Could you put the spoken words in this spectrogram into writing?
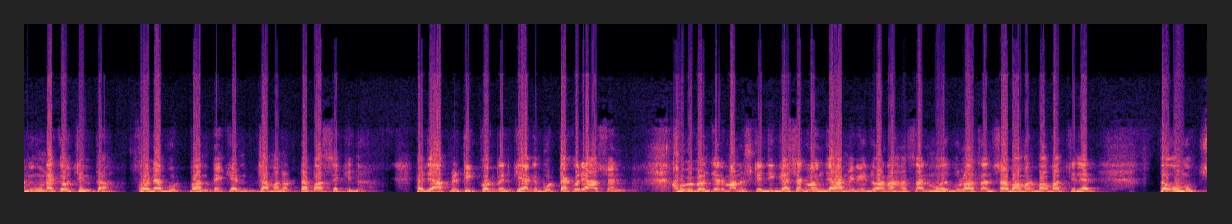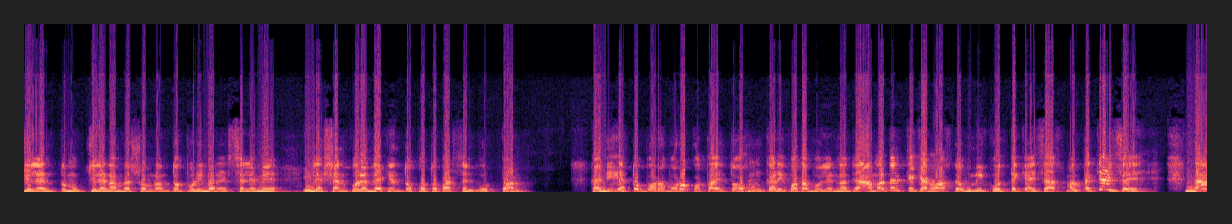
আমি ওনাকেও চিনতাম। কয়টা বুট পান দেখেন, জামানতটা বাসে কিনা। যে আপনি ঠিক করবেন কি, আগে ভোটটা করে আসেন। হবিগঞ্জের মানুষকে জিজ্ঞাসা করলেন যে, আমি রিজওয়ানা হাসান, মহিবুল হাসান সাহেব আমার বাবা ছিলেন। অমুক ছিলেন, তমুক ছিলেন, আমরা সম্ভ্রান্ত পরিবারের ছেলে মেয়ে। ইলেকশন করে দেখেন তো কত পার্সেন্ট ভোট পান। কাজে এত বড় বড় কথা, এত অহংকারী কথা বলেন না যে, আমাদেরকে কেন আসতে উনি করতে আইছে? আসমান থেকে আইছে? না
